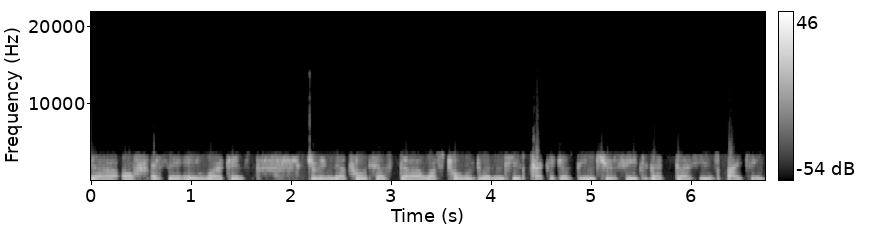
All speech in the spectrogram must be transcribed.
uh, of SAA workers during their protest, uh, was told when his package was being QC'd that he's spiking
